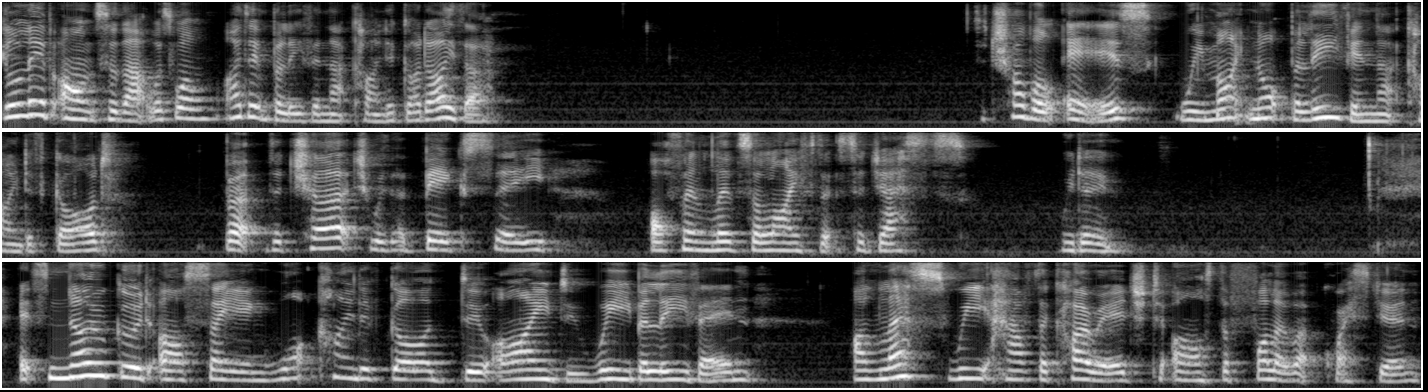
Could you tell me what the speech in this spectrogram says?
glib answer that was, Well, I don't believe in that kind of God either. The trouble is, we might not believe in that kind of God, but the church with a big C often lives a life that suggests we do. It's no good our saying, What kind of God do I, do we believe in? unless we have the courage to ask the follow up question,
